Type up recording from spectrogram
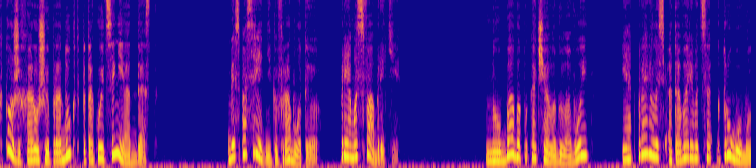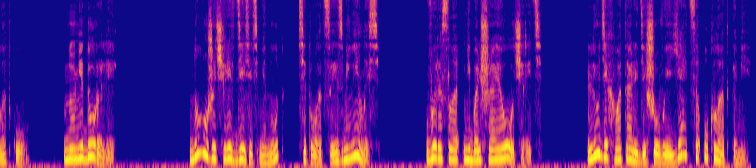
«Кто же хороший продукт по такой цене отдаст?» «Без посредников работаю, прямо с фабрики». Но баба покачала головой и отправилась отовариваться к другому лотку. Ну не дура ли? Но уже через 10 минут ситуация изменилась. Выросла небольшая очередь. Люди хватали дешевые яйца укладками.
